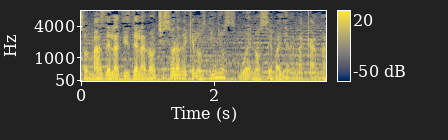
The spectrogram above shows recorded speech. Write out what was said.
Son más de las 10 de la noche, es hora de que los niños buenos se vayan a la cama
